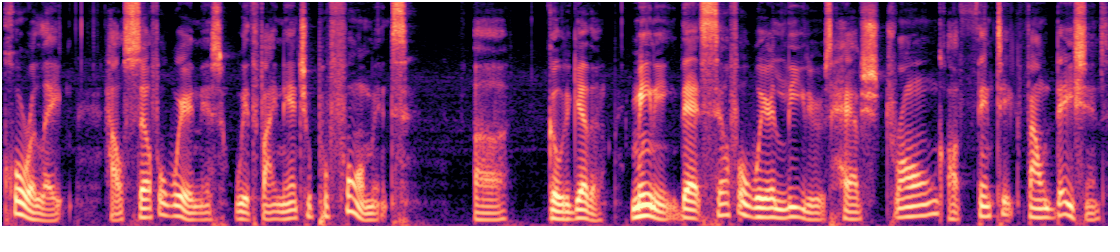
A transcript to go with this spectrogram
correlate how self awareness with financial performance uh, go together, meaning that self aware leaders have strong, authentic foundations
